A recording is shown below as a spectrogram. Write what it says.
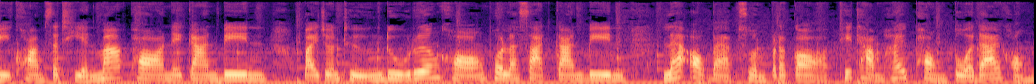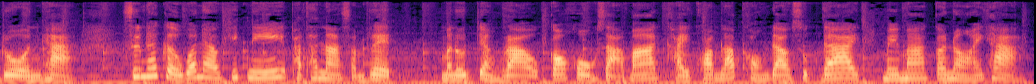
มีความเสถียรมากพอในการบิน ไปจนถึงดูเรื่องของพลศาสตร์การบิน และออกแบบส่วนประกอบที่ทำให้พองตัวได้ของโดรนค่ะ ซึ่งถ้าเกิดว่าแนวคิดนี้พัฒนาสำเร็จ มนุษย์อย่างเราก็คงสามารถไขความลับของดาวศุกร์ได้ไม่มากก็น้อยค่ะ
